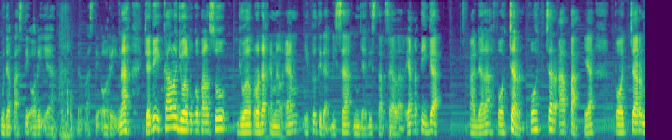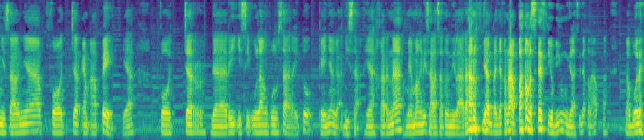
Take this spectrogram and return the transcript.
udah pasti ori ya. Udah pasti ori. Nah jadi kalau jual buku palsu jual produk MLM itu tidak bisa menjadi star seller. Yang ketiga adalah voucher. Voucher apa ya? Voucher misalnya voucher MAP ya voucher dari isi ulang pulsa. Nah itu kayaknya nggak bisa ya karena memang ini salah satu yang dilarang. Jangan tanya kenapa, mas saya juga bingung jelasinnya kenapa. Nggak boleh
